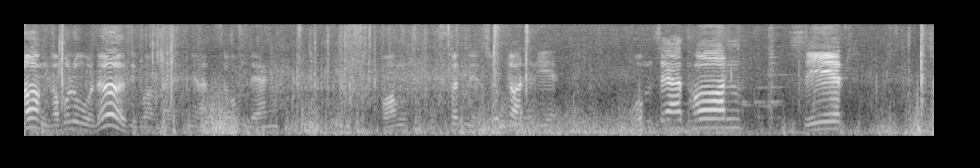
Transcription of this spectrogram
ร้องกับบ่รู้เด้อสิบอกไปนี่ล่ะสวมแดงของเพิ่นนี่สุดยอดทีผมแซ่ทอนสีดส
